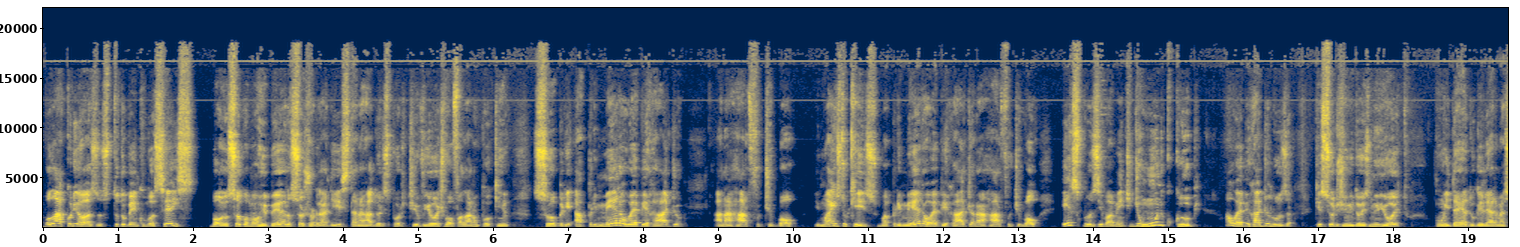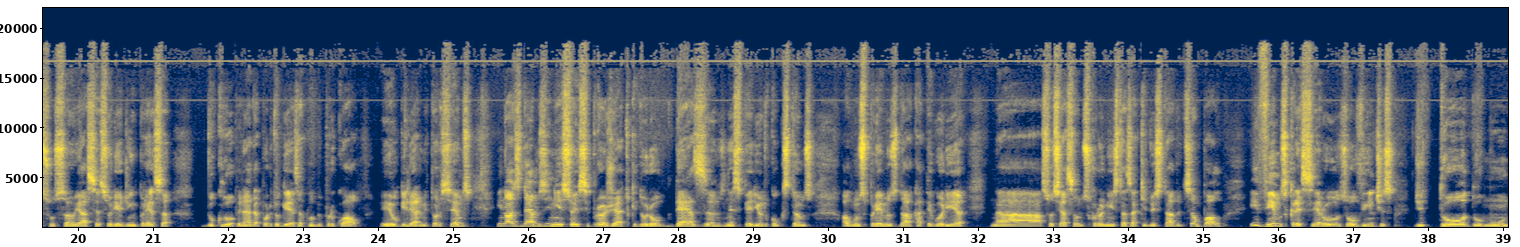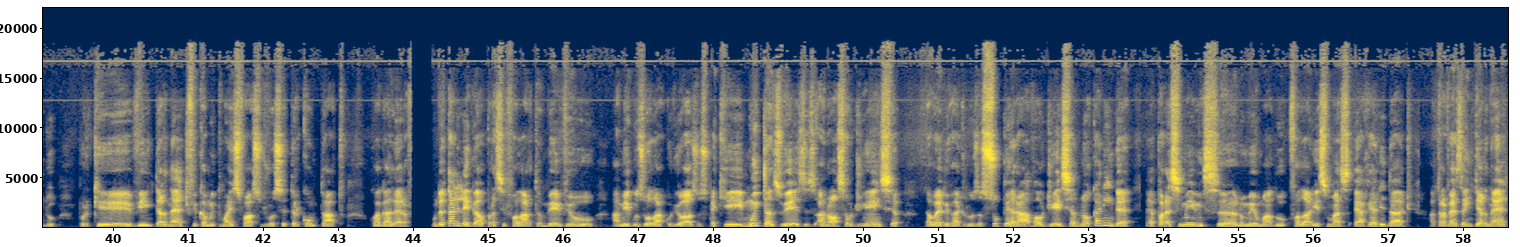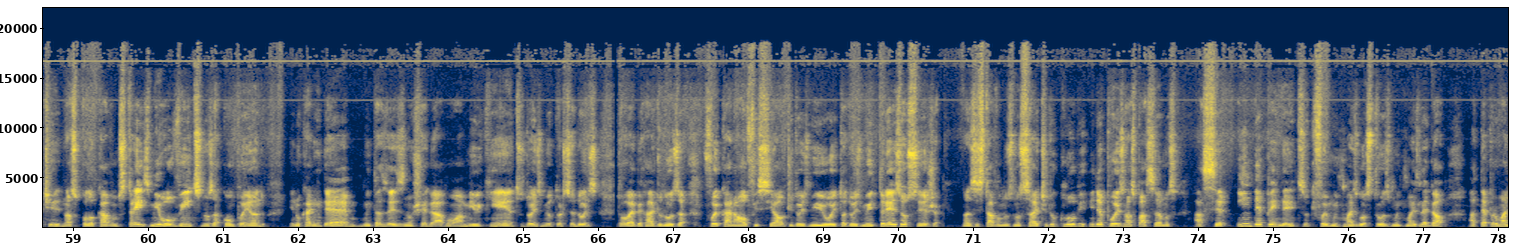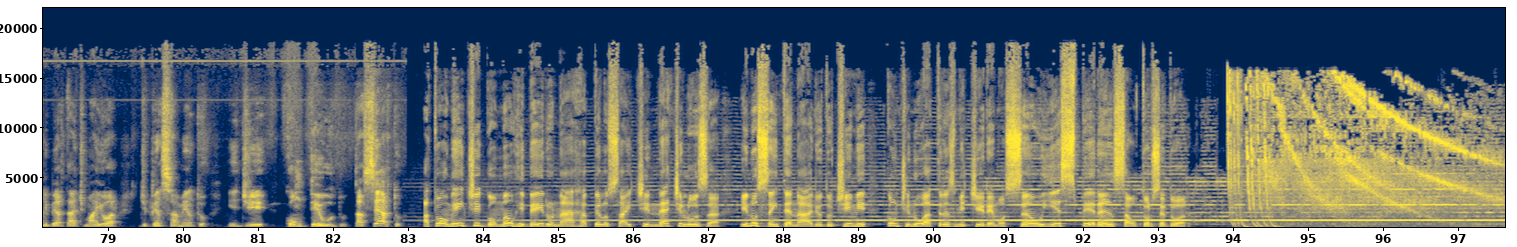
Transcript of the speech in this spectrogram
Olá, curiosos, tudo bem com vocês? Bom, eu sou Gomão Ribeiro, sou jornalista, narrador esportivo e hoje vou falar um pouquinho sobre a primeira web rádio a narrar futebol. E mais do que isso, uma primeira web rádio a narrar futebol exclusivamente de um único clube, a Web Rádio Lusa, que surgiu em 2008 com ideia do Guilherme Assunção e a assessoria de imprensa do clube, né, da portuguesa, clube por qual eu, Guilherme, torcemos, e nós demos início a esse projeto que durou 10 anos. Nesse período conquistamos alguns prêmios da categoria na Associação dos Cronistas aqui do estado de São Paulo e vimos crescer os ouvintes de todo o mundo, porque via internet fica muito mais fácil de você ter contato com a galera. Um detalhe legal para se falar também, viu, amigos olá curiosos, é que muitas vezes a nossa audiência da Web Rádio Lusa superava a audiência no Canindé. É, parece meio insano, meio maluco falar isso, mas é a realidade. Através da internet, nós colocávamos 3 mil ouvintes nos acompanhando e no Canindé muitas vezes não chegavam a 1.500, 2.000 torcedores. Então a Web Rádio Lusa foi canal oficial de 2008 a 2013, ou seja, nós estávamos no site do clube e depois nós passamos a ser independentes, o que foi muito mais gostoso, muito mais legal, até por uma liberdade maior de pensamento e de conteúdo, tá certo? Atualmente, Gomão Ribeiro narra pelo site Netlusa e no centenário do time continua a transmitir emoção e esperança ao torcedor.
